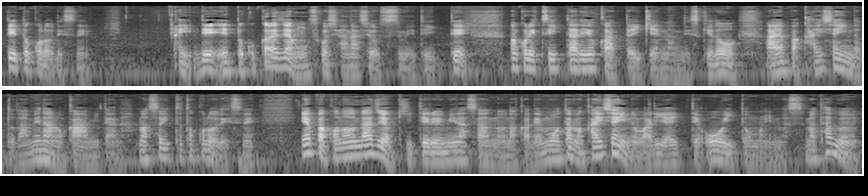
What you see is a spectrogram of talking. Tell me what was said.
っていうところですね。はい。で、えっと、ここからじゃあもう少し話を進めていって、まあ、これツイッターでよくあった意見なんですけど、あ、やっぱ会社員だとダメなのか、みたいな、まあそういったところですね。やっぱこのラジオ聞いてる皆さんの中でも多分会社員の割合って多いと思います。まあ多分、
